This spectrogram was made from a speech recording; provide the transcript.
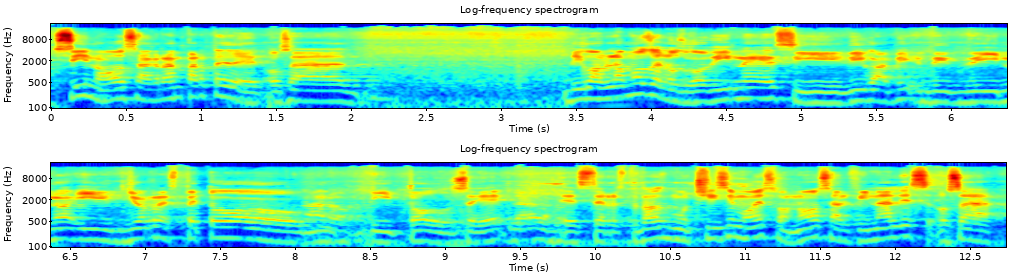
sí, ¿no? O sea, gran parte de, o sea, digo, hablamos de los godines y digo, a mí- di- y, no, y yo respeto Claro. y todos, ¿eh? Claro. Este, respetamos muchísimo eso, ¿no? O sea, al final es, o sea,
